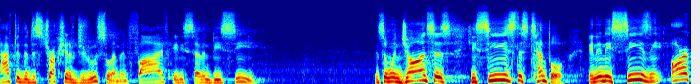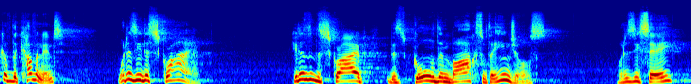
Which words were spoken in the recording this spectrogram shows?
after the destruction of Jerusalem in 587 BC. And so when John says he sees this temple and then he sees the Ark of the Covenant, what does he describe? He doesn't describe this golden box with angels. What does he say?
